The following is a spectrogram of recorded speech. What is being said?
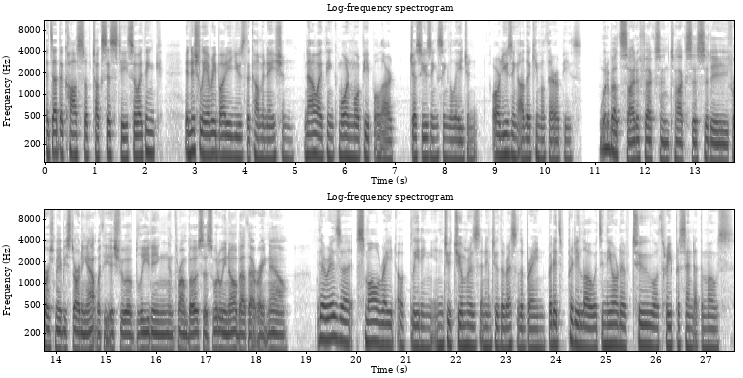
it's at the cost of toxicity. So I think initially everybody used the combination. Now I think more and more people are just using single agent or using other chemotherapies. What about side effects and toxicity? First, maybe starting out with the issue of bleeding and thrombosis. What do we know about that right now? There is a small rate of bleeding into tumors and into the rest of the brain, but it's pretty low. It's in the order of 2 or 3% at the most.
